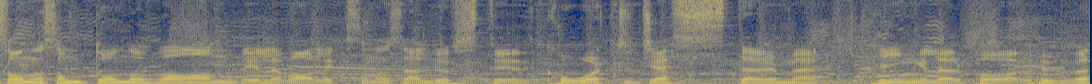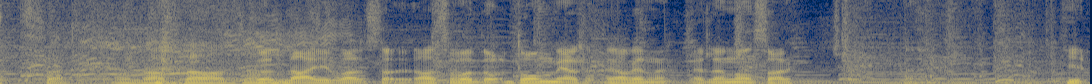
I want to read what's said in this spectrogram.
Sådana som Donovan ville vara liksom en sån här lustig court-gester med pingler på huvudet. Så, Och vad bad så live alltså. Vad de, de är, jag vet inte, eller någon sån här eh,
